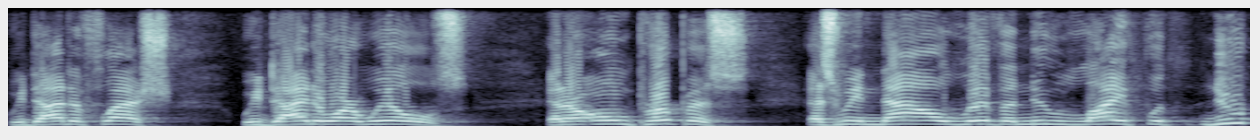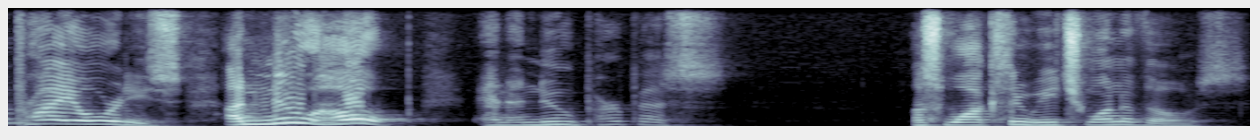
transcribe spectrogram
we die to flesh, we die to our wills, and our own purpose as we now live a new life with new priorities, a new hope, and a new purpose. Let's walk through each one of those.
